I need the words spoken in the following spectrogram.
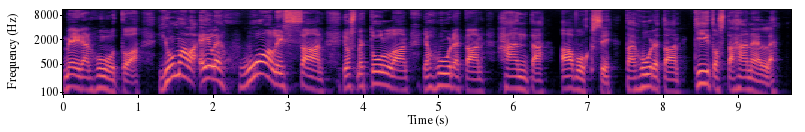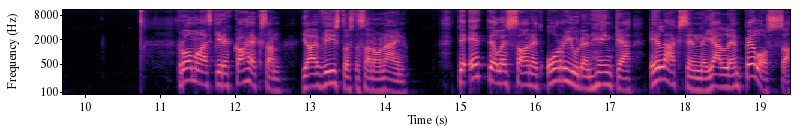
meidän huutoa. Jumala ei ole huolissaan, jos me tullaan ja huudetaan häntä avuksi tai huudetaan kiitosta hänelle. Roomalaiskirja 8 ja 15 sanoo näin. Te ette ole saaneet orjuuden henkeä eläksenne jälleen pelossa,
